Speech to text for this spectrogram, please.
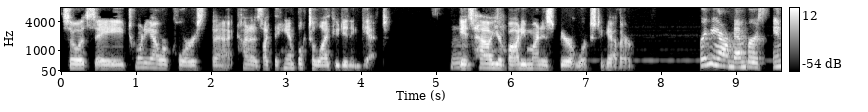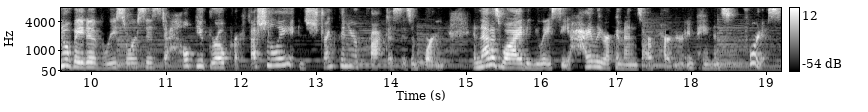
So it's a 20 hour course that kind of is like the handbook to life you didn't get. Hmm. It's how your body, mind, and spirit works together. Bringing our members innovative resources to help you grow professionally and strengthen your practice is important. And that is why the UAC highly recommends our partner in payments, Fortis.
